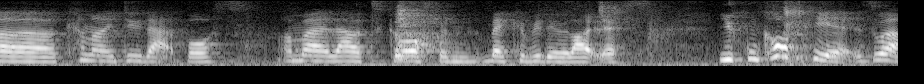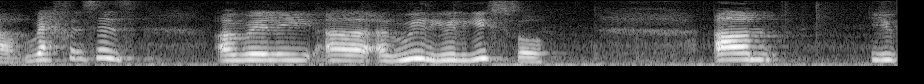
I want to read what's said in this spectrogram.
Uh, can I do that, boss? Am I allowed to go off and make a video like this? You can copy it as well. References are really, uh, are really, really useful. Um, you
